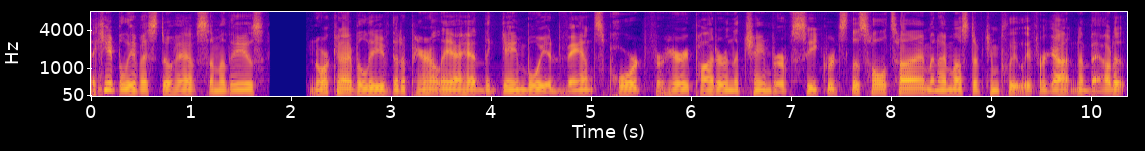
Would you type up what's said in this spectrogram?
I can't believe I still have some of these, nor can I believe that apparently I had the Game Boy Advance port for Harry Potter and the Chamber of Secrets this whole time, and I must have completely forgotten about it.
